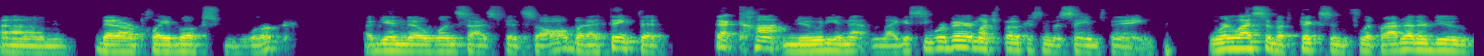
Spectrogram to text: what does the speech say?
um, that our playbooks work. Again, no one size fits all, but I think that that continuity and that legacy, we're very much focused on the same thing. We're less of a fix and flipper. I'd rather do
